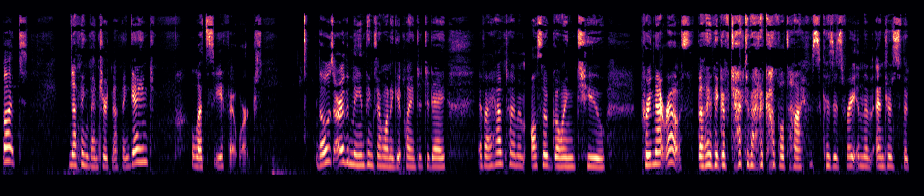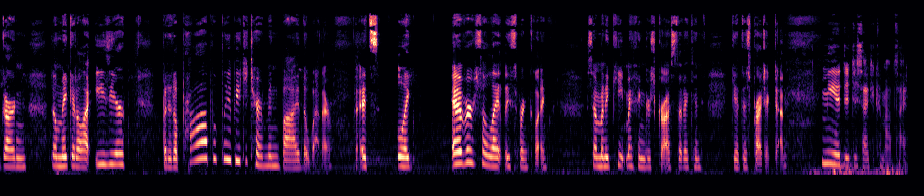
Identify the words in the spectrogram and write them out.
but nothing ventured, nothing gained. Let's see if it works. Those are the main things I want to get planted today. If I have time, I'm also going to prune that rose that I think I've talked about a couple times because it's right in the entrance to the garden. It'll make it a lot easier, but it'll probably be determined by the weather. It's like ever so lightly sprinkling. So I'm going to keep my fingers crossed that I can get this project done. Mia did decide to come outside.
